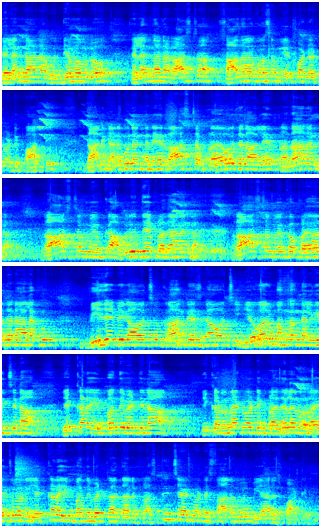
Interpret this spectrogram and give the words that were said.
తెలంగాణ ఉద్యమంలో తెలంగాణ రాష్ట్ర సాధన కోసం ఏర్పడినటువంటి పార్టీ. దానికి అనుగుణంగానే రాష్ట్ర ప్రయోజనాలే ప్రధానంగా రాష్ట్రం యొక్క అభివృద్ధే ప్రధానంగా రాష్ట్రం యొక్క ప్రయోజనాలకు బీజేపీ కావచ్చు కాంగ్రెస్ కావచ్చు ఎవరు భంగం కలిగించినా ఎక్కడ ఇబ్బంది పెట్టినా ఇక్కడ ఉన్నటువంటి ప్రజలను రైతులను ఎక్కడ ఇబ్బంది పెట్టినా దాన్ని ప్రశ్నించేటువంటి స్థానంలో బీఆర్ఎస్ పార్టీ ఉంది.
